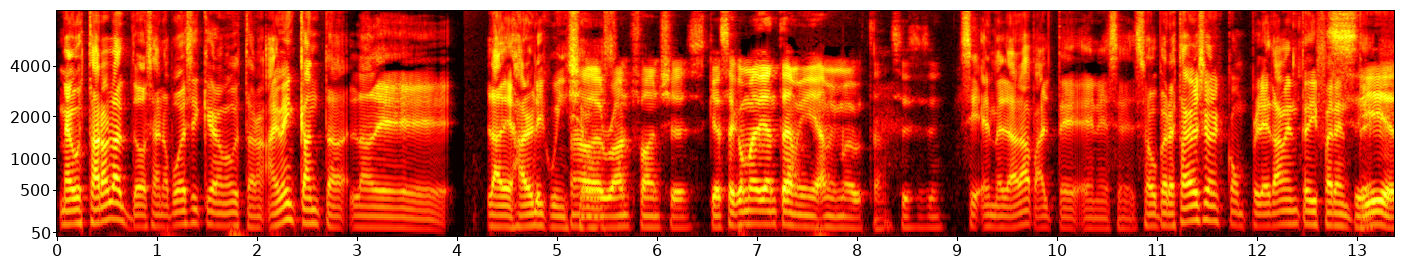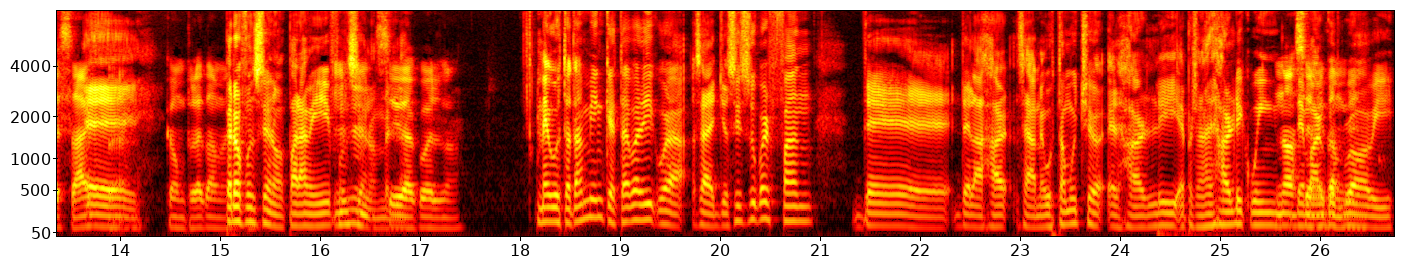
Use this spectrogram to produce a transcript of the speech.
Me gustaron las dos, o sea, no puedo decir que no me gustaron. A mí me encanta la de la de Harley Quinn Show. La de Ron Funches, que ese comediante a mí, a mí me gusta. Sí, sí, sí. Sí, me da la parte en ese. So, pero esta versión es completamente diferente. Sí, exacto. Eh, completamente. Pero funcionó, para mí funcionó, Sí, de acuerdo. Me gustó también que esta película, o sea, yo soy súper fan de, de la... o sea, me gusta mucho el Harley, el personaje de Harley Quinn de Margot Robbie.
